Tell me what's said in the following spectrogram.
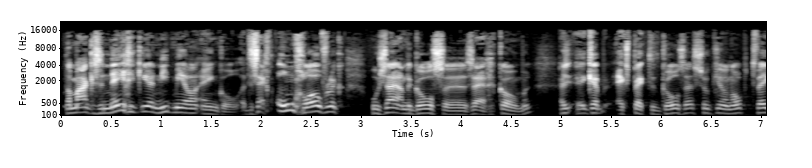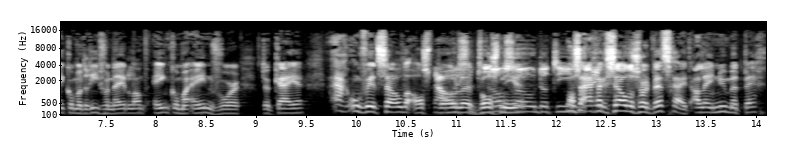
dan maken ze 9 keer niet meer dan één goal. Het is echt ongelooflijk hoe zij aan de goals zijn gekomen. Ik heb expected goals, hè, zoek je dan op. 2,3 voor Nederland, 1,1 voor Turkije. Eigenlijk ongeveer hetzelfde als Nou, Polen, het Bosnië. die- was eigenlijk hetzelfde soort wedstrijd, alleen nu met pech.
